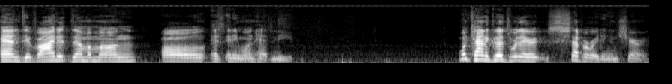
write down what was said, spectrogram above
and divided them among all as anyone had need. What kind of goods were they separating and sharing?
